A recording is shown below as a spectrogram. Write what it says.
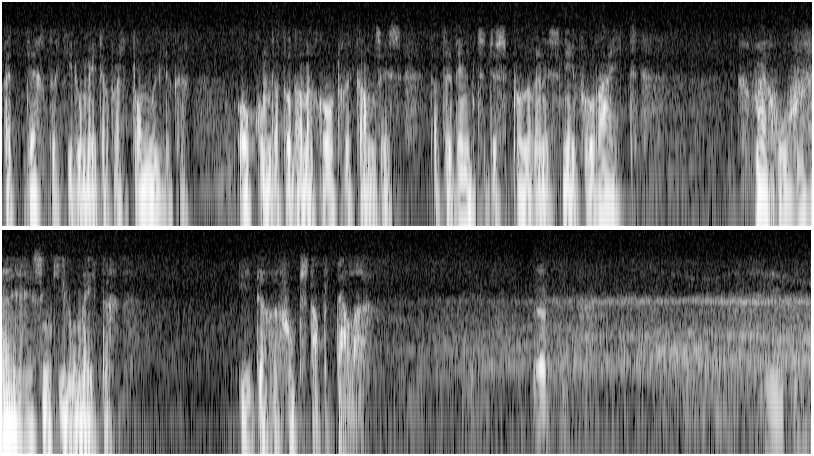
Met 30 kilometer wordt het al moeilijker. Ook omdat er dan een grotere kans is... dat de wind de sporen in de sneeuw verwaait. Maar hoe ver is een kilometer? Iedere voetstap tellen. 13. 14.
